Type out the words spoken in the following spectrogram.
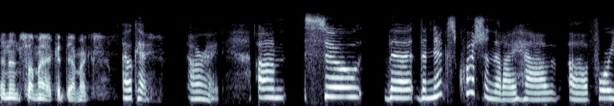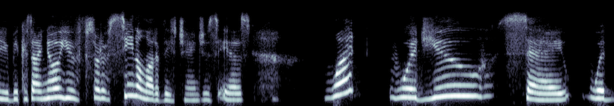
and then some academics. Okay, all right. Um, so the, the next question that I have uh, for you, because I know you've sort of seen a lot of these changes, is what would you say would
